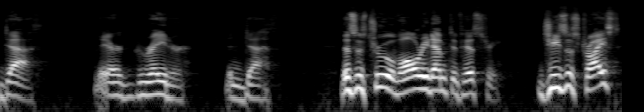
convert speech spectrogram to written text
death. They are greater than death. This is true of all redemptive history. Jesus Christ,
